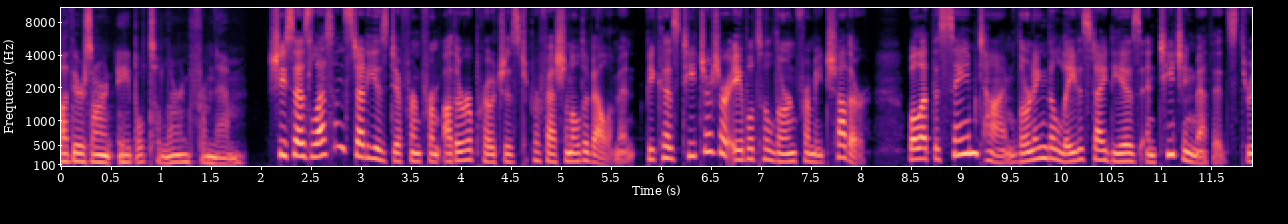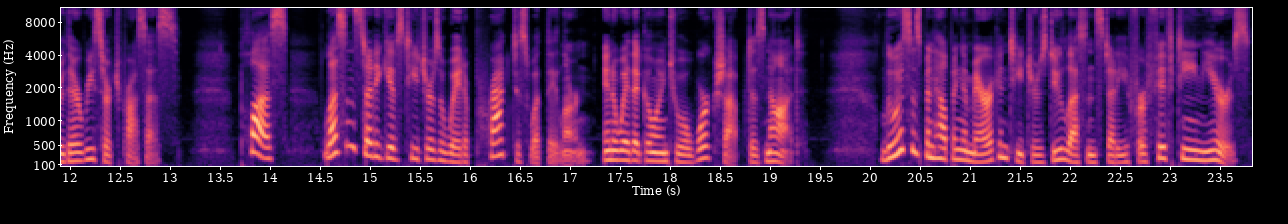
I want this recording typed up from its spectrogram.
Others aren't able to learn from them. She says lesson study is different from other approaches to professional development because teachers are able to learn from each other, while at the same time learning the latest ideas and teaching methods through their research process. Plus, lesson study gives teachers a way to practice what they learn in a way that going to a workshop does not. Lewis has been helping American teachers do lesson study for 15 years.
